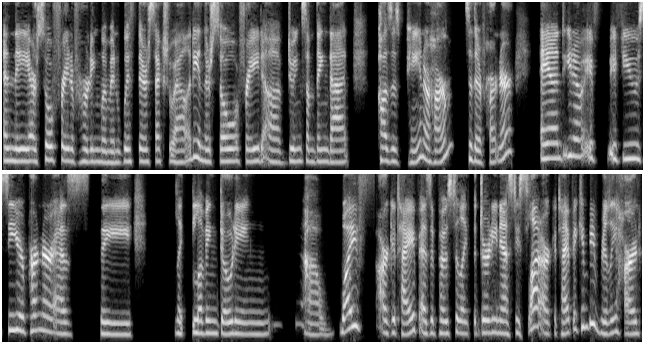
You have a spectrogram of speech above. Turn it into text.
and they are so afraid of hurting women with their sexuality and they're so afraid of doing something that causes pain or harm to their partner and you know if if you see your partner as the like loving doting uh, wife archetype as opposed to like the dirty, nasty slut archetype, it can be really hard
